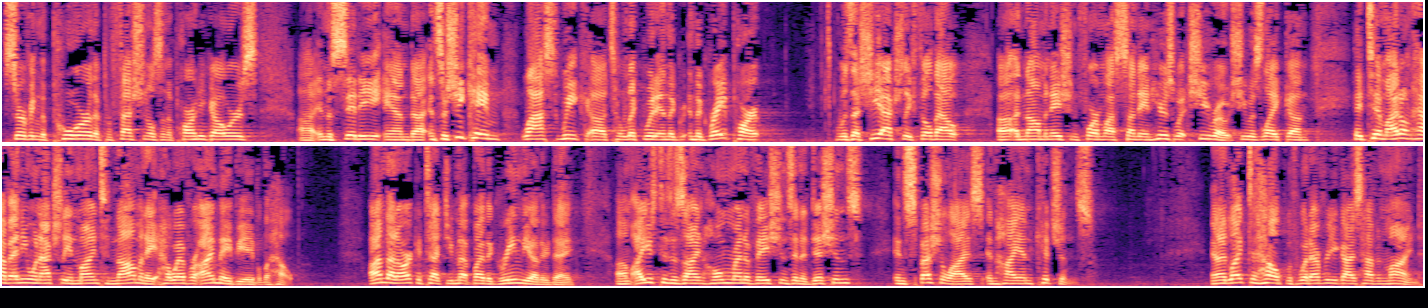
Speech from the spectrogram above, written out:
serving the poor, the professionals, and the party goers uh, in the city. And uh, and so she came last week uh, to Liquid, and the and the great part was that she actually filled out uh, a nomination form last Sunday, and here's what she wrote. She was like, um, "Hey Tim, I don't have anyone actually in mind to nominate. However, I may be able to help. I'm that architect you met by the green the other day. Um, I used to design home renovations and additions, and specialize in high-end kitchens. And I'd like to help with whatever you guys have in mind.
